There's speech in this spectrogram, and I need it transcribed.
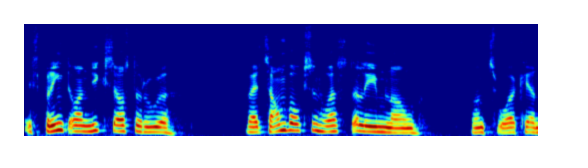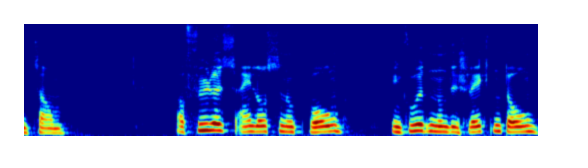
es bringt einen nix aus der Ruhe, weil zusammenwachsen heißt ein Leben lang, wenn zwei kehren zusammen. Auf vieles einlassen und wagen, in guten und in schlechten Tagen.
